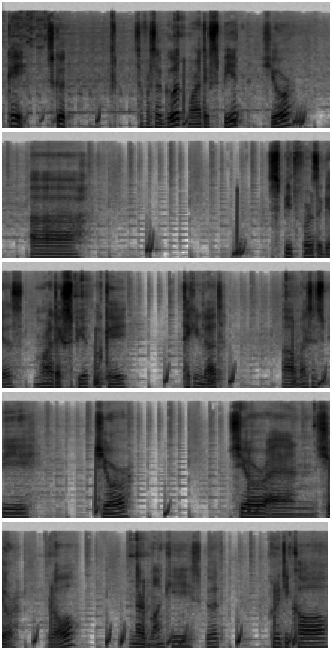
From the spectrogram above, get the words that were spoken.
Okay, it's good. So far so good. More attack speed, sure. Uh, speed first, I guess. More attack speed. Okay, taking that. Uh, max SP, sure, sure, and sure. Roll. Another monkey is good. Critical.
